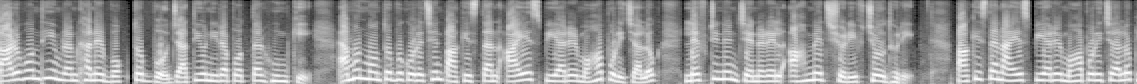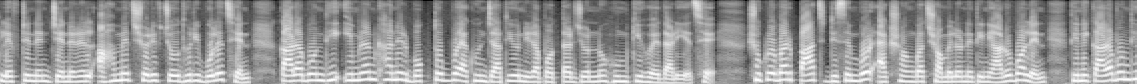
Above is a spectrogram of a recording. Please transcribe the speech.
কারবন্দী ইমরান খানের বক্তব্য, জাতীয় নিরাপত্তার হুমকি, এমন মন্তব্য করেছেন পাকিস্তান আইএসপিআর এর মহাপরিচালক lieutenant general Ahmed Sharif Chaudhry. Pakistan ISPR এর মহাপরিচালক লেফটেন্যান্ট জেনারেল আহমেদ শরীফ চৌধুরী বলেছেন কারাবন্দী ইমরান খানের বক্তব্য এখন জাতীয় নিরাপত্তার জন্য হুমকি হয়ে দাঁড়িয়েছে। শুক্রবার পাঁচ ডিসেম্বর এক সংবাদ সম্মেলনে তিনি আরও বলেন, তিনি কারাবন্দী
